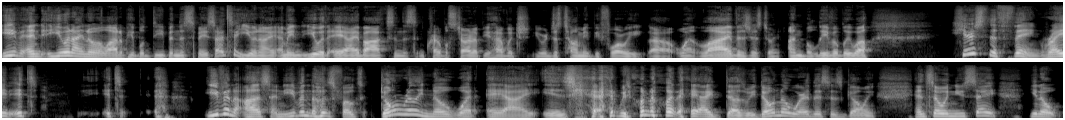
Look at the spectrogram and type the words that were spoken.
even and you and I know a lot of people deep in this space. I'd say you and I. I mean, you with AI Box and this incredible startup you have, which you were just telling me before we uh, went live, is just doing unbelievably well. Here's the thing, right? It's it's even us and even those folks don't really know what AI is yet. We don't know what AI does. We don't know where this is going. And so when you say, you know,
